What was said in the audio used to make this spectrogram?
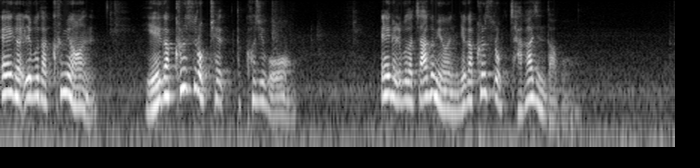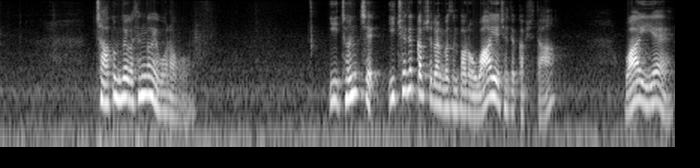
A가 1보다 크면 얘가 클수록 최, 더 커지고 A가 1보다 작으면 얘가 클수록 작아진다고. 자, 그럼 너희가 생각해 보라고. 이 전체, 이 최대값이라는 것은 바로 y의 최대값이다. y의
